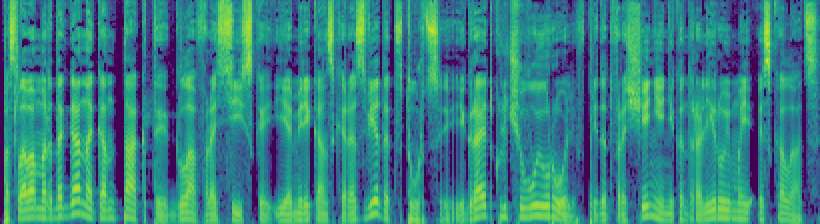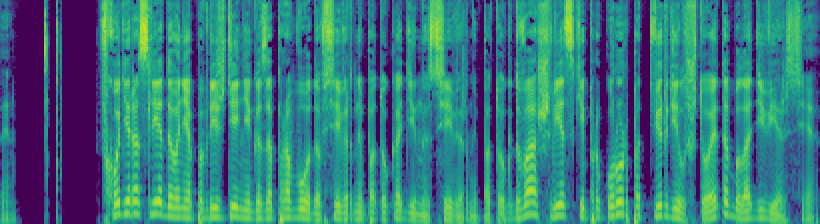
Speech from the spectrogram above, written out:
По словам Эрдогана, контакты глав российской и американской разведок в Турции играют ключевую роль в предотвращении неконтролируемой эскалации. В ходе расследования повреждений газопроводов «Северный поток-1» и «Северный поток-2» шведский прокурор подтвердил, что это была диверсия.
